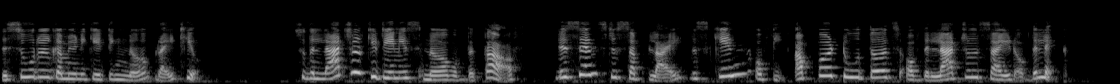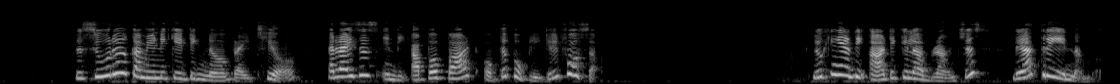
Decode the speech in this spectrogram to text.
the sural communicating nerve right here. So the lateral cutaneous nerve of the calf descends to supply the skin of the upper two-thirds of the lateral side of the leg. The sural communicating nerve right here arises in the upper part of the popliteal fossa. Looking at the articular branches, there are three in number.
